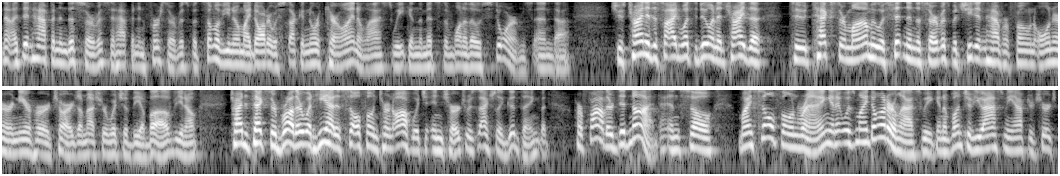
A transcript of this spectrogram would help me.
Now, it didn't happen in this service. It happened in first service. But some of you know my daughter was stuck in North Carolina last week in the midst of one of those storms. And uh, she was trying to decide what to do and had tried to, to text her mom, who was sitting in the service, but she didn't have her phone on her or near her or charged. I'm not sure which of the above, you know. Tried to text her brother, but he had his cell phone turned off, which in church was actually a good thing. But her father did not. And so my cell phone rang, and it was my daughter last week. And a bunch of you asked me after church,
